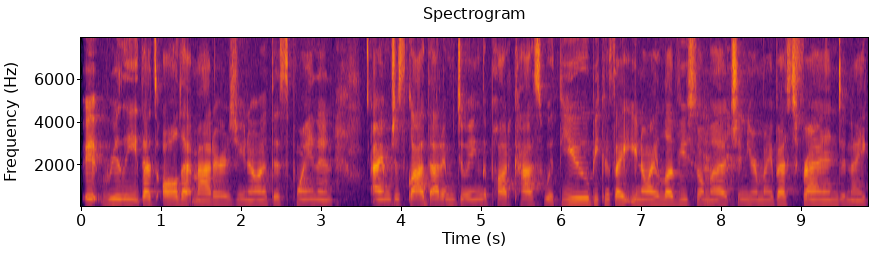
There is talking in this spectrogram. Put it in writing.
it really that's all that matters, you know, at this point and I'm just glad that I'm doing the podcast with you because I, you know, I love you so much and you're my best friend and I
